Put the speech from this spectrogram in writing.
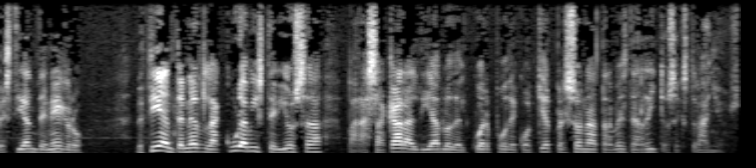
Vestían de negro. Decían tener la cura misteriosa para sacar al diablo del cuerpo de cualquier persona a través de ritos extraños.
